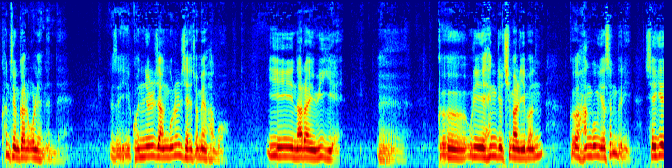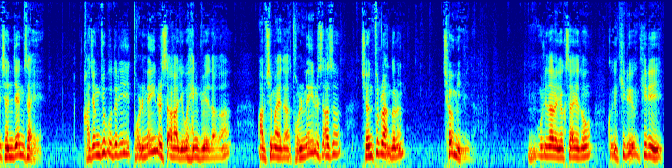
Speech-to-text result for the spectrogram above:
큰 전가를 올렸는데. 그래서 이 권율 장군을 재조명하고 이 나라의 위기에 에, 그 우리 행주 치마를 입은 그 한국 여성들이 세계 전쟁사에 가정주부들이 돌멩이를 싸가지고 행주에다가 앞치마에다가 돌멩이를 싸서 전투를 한 거는 처음입니다. 음, 우리나라 역사에도 그게 길이, 길이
